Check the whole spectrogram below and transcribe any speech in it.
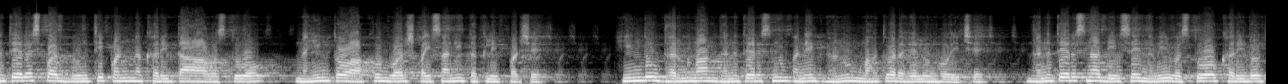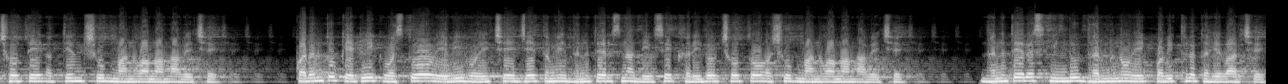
ધનતેરસ પર ભૂલથી પણ ન ખરીદતા આ વસ્તુઓ, નહીં તો આખું વર્ષ પૈસાની તકલીફ પડશે. હિન્દુ ધર્મમાં ધનતેરસનું અનેક ઘણું મહત્વ રહેલું હોય છે. ધનતેરસના દિવસે નવી વસ્તુઓ ખરીદો છો તે અત્યંત શુભ માનવામાં આવે છે. પરંતુ કેટલીક વસ્તુઓ એવી હોય છે જે તમે ધનતેરસના દિવસે ખરીદો છો તો અશુભ માનવામાં આવે છે. ધનતેરસ હિન્દુ ધર્મનો એક પવિત્ર તહેવાર છે.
